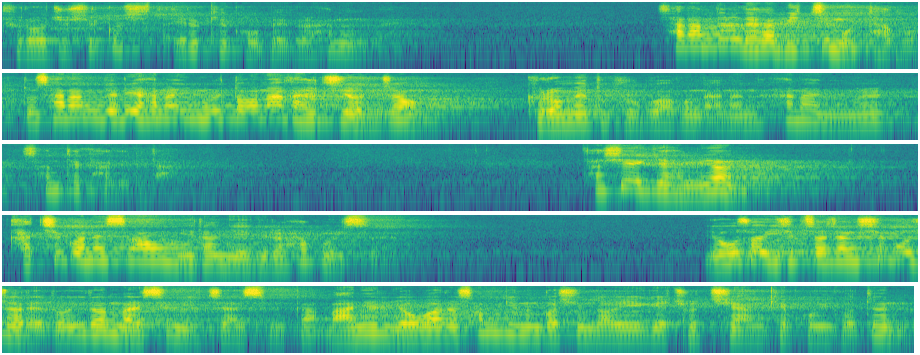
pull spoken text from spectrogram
들어주실 것이다. 이렇게 고백을 하는 거예요. 사람들을 내가 믿지 못하고 또 사람들이 하나님을 떠나갈지언정 그럼에도 불구하고 나는 하나님을 선택하겠다. 다시 얘기하면 가치관의 싸움이란 얘기를 하고 있어요. 여호수아 24장 15절에도 이런 말씀이 있지 않습니까? 만일 여호와를 섬기는 것이 너희에게 좋지 않게 보이거든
